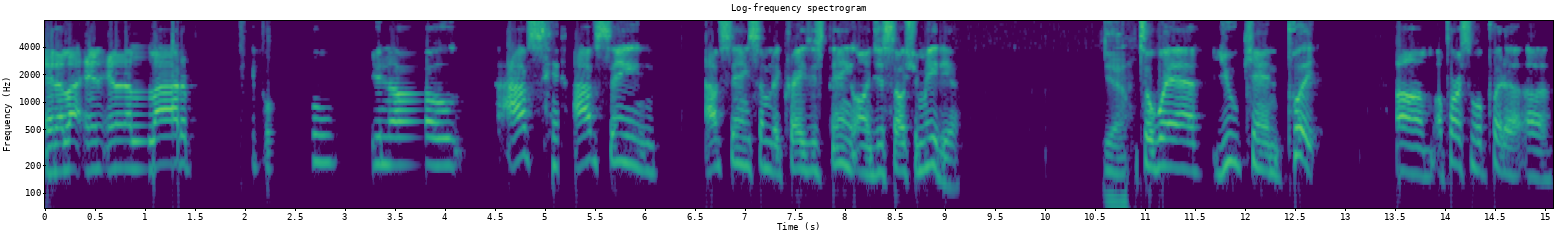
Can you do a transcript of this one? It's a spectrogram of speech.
and a lot and, and a lot of people who you know I've seen I've seen I've seen some of the craziest thing on just social media Yeah. to where you can put um, a person will put a, a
